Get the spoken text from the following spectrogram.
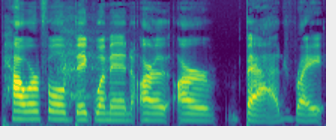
powerful big women are are bad, right?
